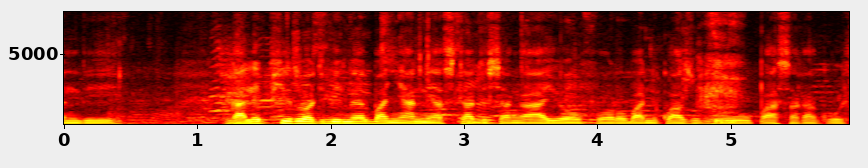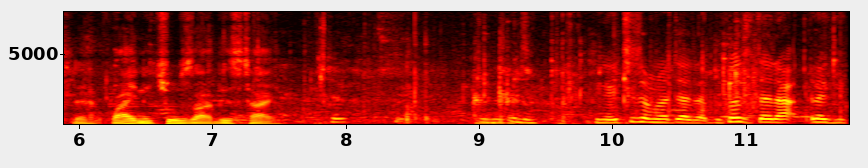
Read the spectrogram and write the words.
and ngale period ibimele uba nyhani niyastadisha ngayo for uba nikwazi ukupasa kakuhle why nichuza this time ndingayitshintsha mna tata because tata like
